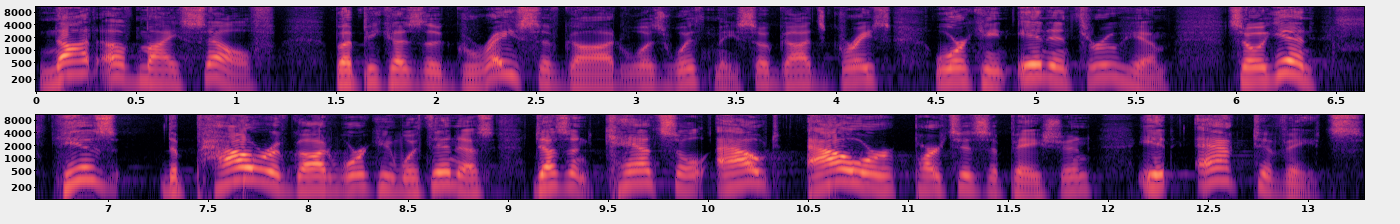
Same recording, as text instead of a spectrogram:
not of myself, but because the grace of God was with me. So God's grace working in and through him. So again, his the power of God working within us doesn't cancel out our participation, it activates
